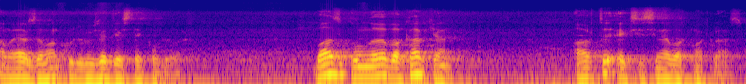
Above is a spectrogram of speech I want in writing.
Ama her zaman kulübümüze destek oluyorlar. Bazı konulara bakarken artı eksisine bakmak lazım.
